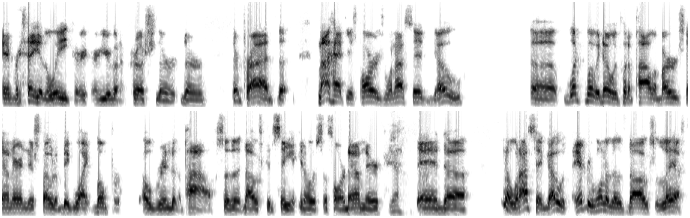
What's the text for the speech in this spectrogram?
every day of the week, or, or you're going to crush their their their pride. But my happiest part is when I said go. Uh, what what we done? We put a pile of birds down there and just throwed a big white bumper over into the pile so that dogs could see it. You know, it's so far down there. Yeah. And uh, you know, when I said go, every one of those dogs left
